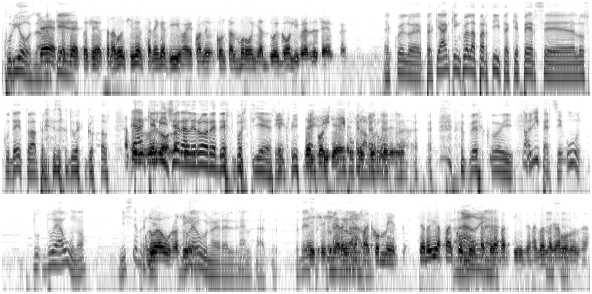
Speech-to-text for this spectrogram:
curiosa. Certo, perché certo, certo, una coincidenza negativa che quando incontra il Bologna due gol li prende sempre. Quello è- perché anche in quella partita che perse lo scudetto ha preso due gol. Ha E preso anche lì gol, c'era preso- l'errore del portiere. Sì. quindi- Del portiere, lì fu sì, clamoroso. sì, eh. per cui No, lì perse un 2 a 1. mi sembra 2 a 1, sì. 2 a 1 era il risultato. Sì, Adesso sì, controllo. c'ero io a fare il commento, c'ero io a fare il Ah, commento vedi. a quella partita, una cosa Sì, sì. clamorosa.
